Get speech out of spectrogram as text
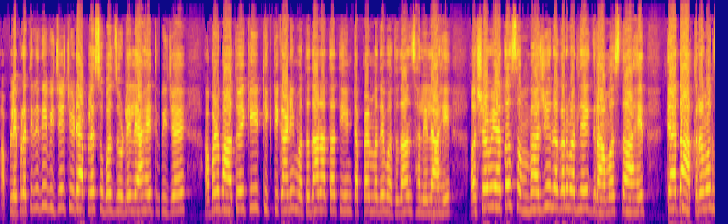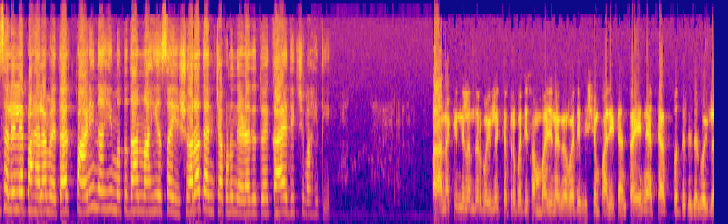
आपले प्रतिनिधी विजय चिडे आपल्यासोबत जोडलेले आहेत. विजय आपण पाहतोय की ठिकठिकाणी मतदान आता तीन टप्प्यांमध्ये मतदान झालेलं आहे. अशा वेळी आता संभाजीनगर मधले ग्रामस्थ आहेत. ते आता आक्रमक झालेले पाहायला मिळतात. पाणी नाही मतदान नाही असा इशारा त्यांच्याकडून देण्यात येतोय. काय अधिकची माहिती? नक्की निलंदर बघितलं छत्रपती संभाजीनगरमध्ये भीषण पाणी टंचाई आहे. आणि त्याच पद्धतीने जर बघितलं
